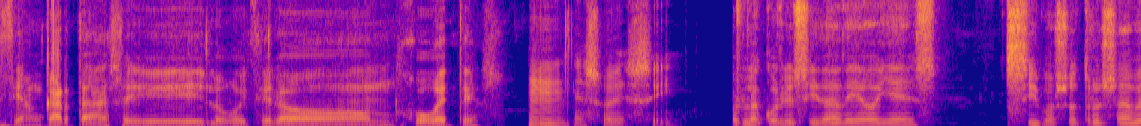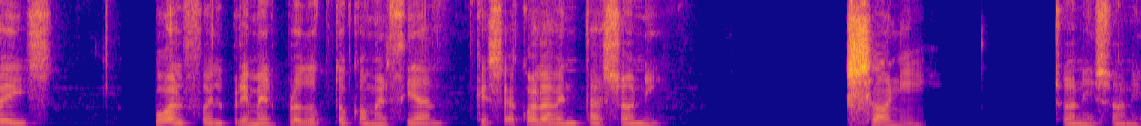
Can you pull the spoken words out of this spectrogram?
Hicieron cartas y luego hicieron juguetes. Mm, eso es, sí. Pues la curiosidad de hoy es si vosotros sabéis ¿Cuál fue el primer producto comercial que sacó a la venta Sony? Sony. Sony, Sony.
